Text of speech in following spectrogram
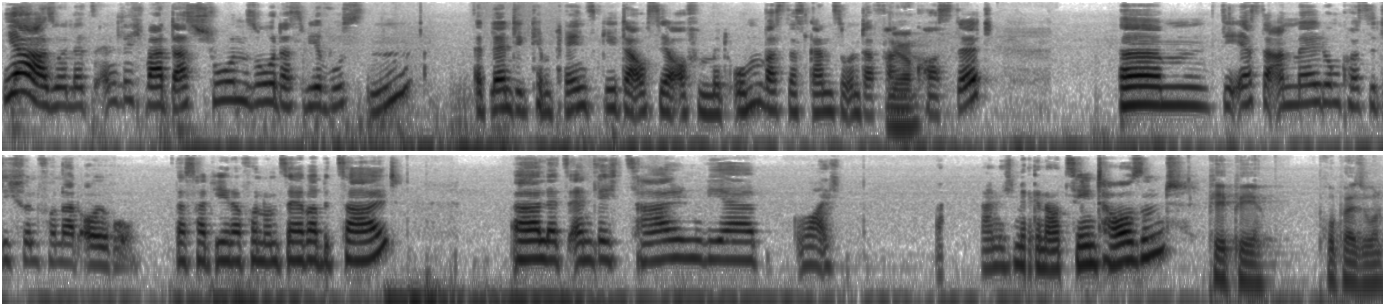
Ja, also letztendlich war das schon so, dass wir wussten, Atlantic Campaigns geht da auch sehr offen mit um, was das ganze Unterfangen Ja. kostet. Ähm, die erste Anmeldung kostet dich 500 Euro. Das hat jeder von uns selber bezahlt. Äh, letztendlich zahlen wir, boah, ich weiß gar nicht mehr genau, 10.000. PP pro Person.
